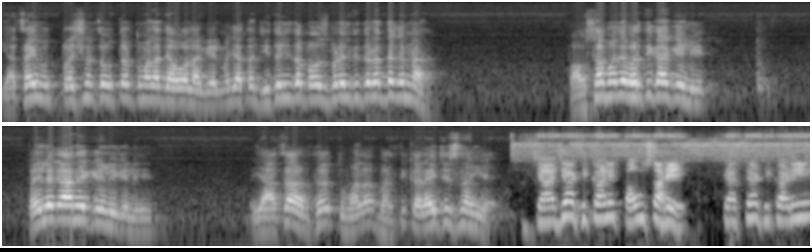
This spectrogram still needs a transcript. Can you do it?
याचाही उत- प्रश्नाचं उत्तर तुम्हाला द्यावं लागेल. म्हणजे आता जिथं जिथं पाऊस पडेल तिथं रद्द करणार. पावसामध्ये भरती का केलीत? पहिले का नाही केली गेली. याचा अर्थ तुम्हाला भरती करायचीच नाही आहे ज्या ज्या ठिकाणी पाऊस आहे त्या त्या ठिकाणी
